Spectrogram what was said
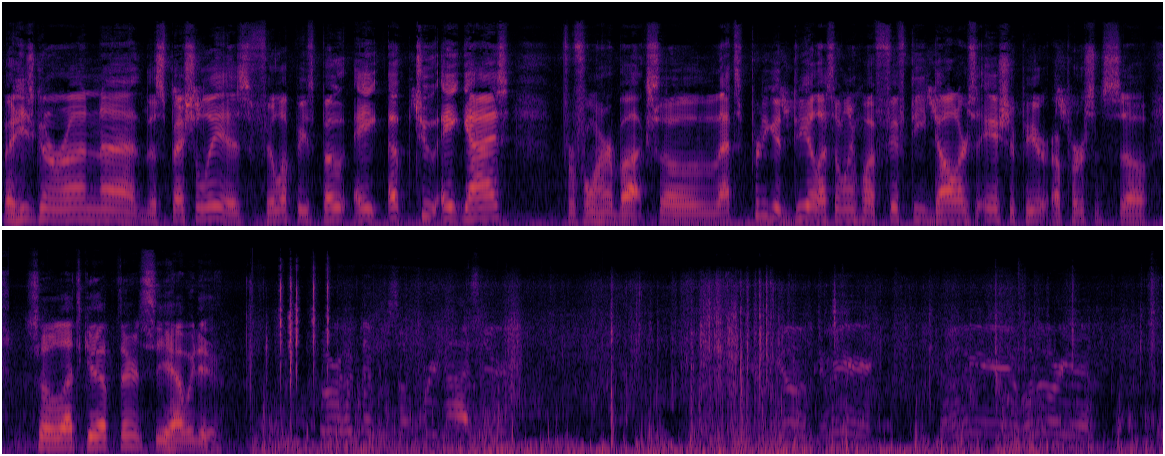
But he's going to run uh, the specialty is fill up his boat eight up to eight guys for 400 bucks. So that's a pretty good deal. That's only what 50 dollars ish a, per, a person. So so let's get up there and see how we do. So we're hooked up with something pretty nice here. Here we go. Come here. Come here. What are you? We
